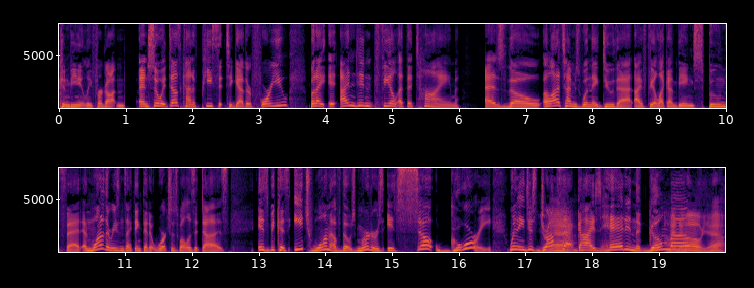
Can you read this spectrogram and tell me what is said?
conveniently forgotten. And so it does kind of piece it together for you. But I, it, I didn't feel at the time as though a lot of times when they do that, I feel like I'm being spoon fed. And one of the reasons I think that it works as well as it does is because each one of those murders is so gory when he just drops Yeah. that guy's head in the gumbo. I know, yeah.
